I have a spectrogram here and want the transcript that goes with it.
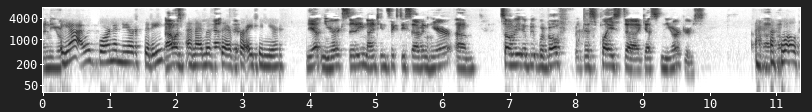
in New York? Yeah, I was born in New York City. I was, and I lived there for 18 years. Yep, New York City, 1967 here. Um, so we, are both displaced, uh, I guess, New Yorkers. well,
